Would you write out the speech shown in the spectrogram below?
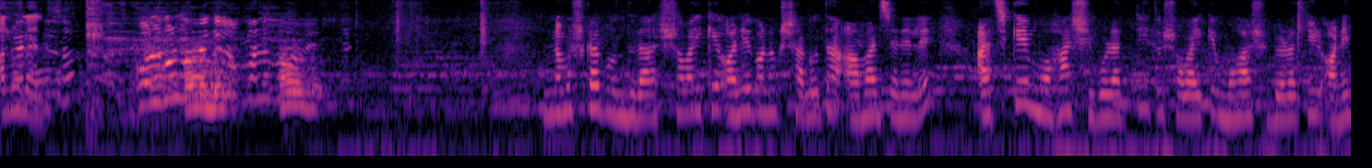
आलू नहीं। गोल गोल लंबा लंबा নমস্কার বন্ধুরা, সবাইকে অনেক অনেক স্বাগত আমার চ্যানেলে। আজকে মহাশিবরাত্রি, তো সবাইকে মহাশিবরাত্রির অনেক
